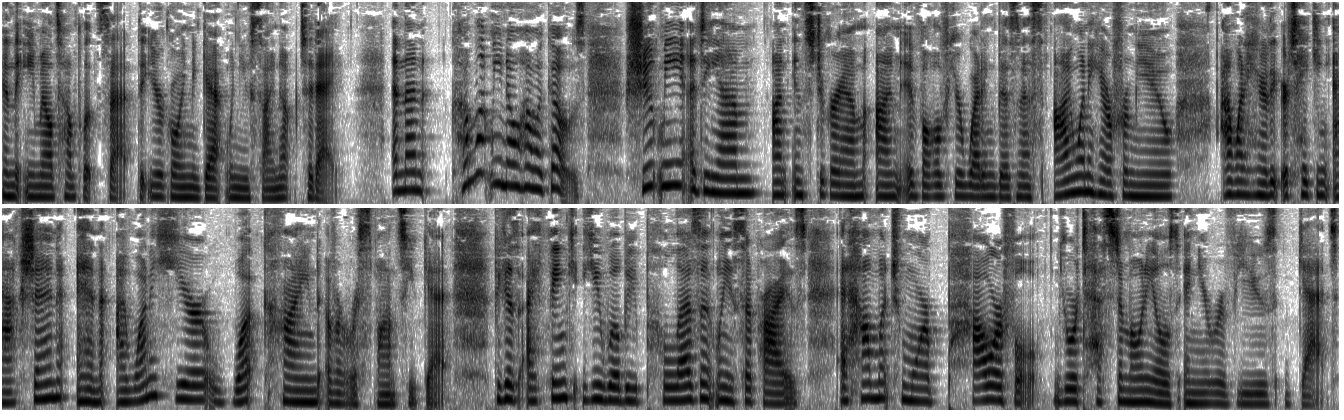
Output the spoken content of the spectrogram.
in the email template set that you're going to get when you sign up today. And then come let me know how it goes. Shoot me a DM on Instagram. I'm Evolve Your Wedding Business. I want to hear from you. I want to hear that you're taking action and I want to hear what kind of a response you get because I think you will be pleasantly surprised at how much more powerful your testimonials and your reviews get.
